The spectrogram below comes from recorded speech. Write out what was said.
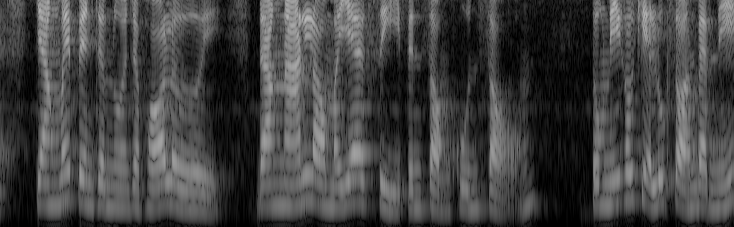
8 ยังไม่เป็นจำนวนเฉพาะเลย ดังนั้นเรามาแยก 4 เป็น2คูณ2ตรงนี้เขาเขียนลูกศรแบบนี้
